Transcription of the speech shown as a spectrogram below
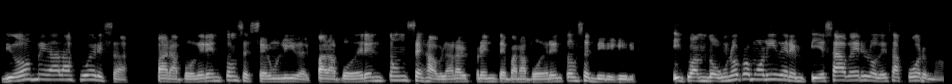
Dios me da la fuerza para poder entonces ser un líder, para poder entonces hablar al frente, para poder entonces dirigir. Y cuando uno como líder empieza a verlo de esa forma,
